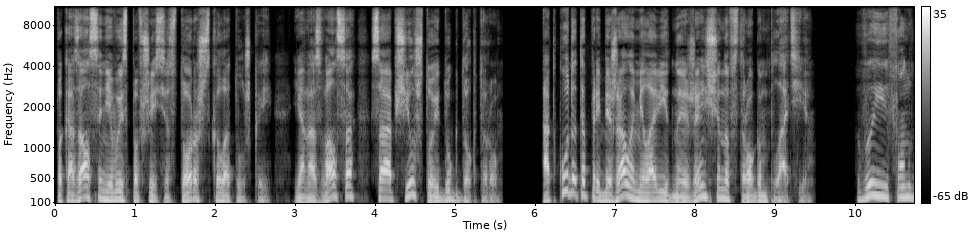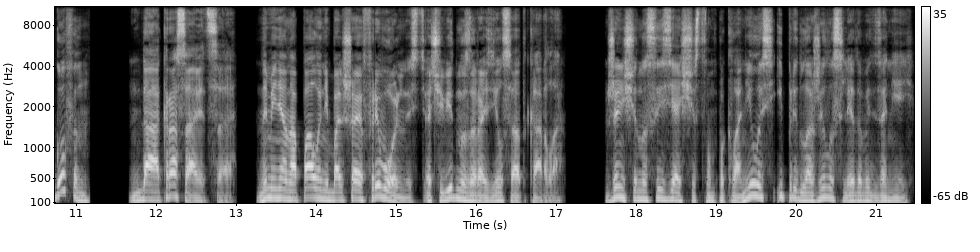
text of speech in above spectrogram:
показался невыспавшийся сторож с колотушкой. Я назвался, сообщил, что иду к доктору. Откуда-то прибежала миловидная женщина в строгом платье. «Вы фон Гофен?» «Да, красавица». На меня напала небольшая фривольность, очевидно, заразился от Карла. Женщина с изяществом поклонилась и предложила следовать за ней.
